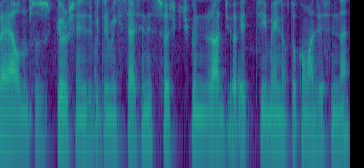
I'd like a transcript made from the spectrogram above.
veya olumsuz görüşlerinizi bildirmek isterseniz sözküçükünradyo.gmail.com adresinden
